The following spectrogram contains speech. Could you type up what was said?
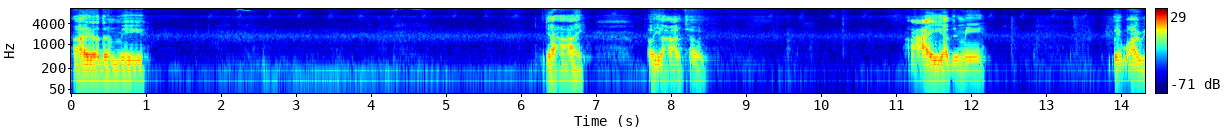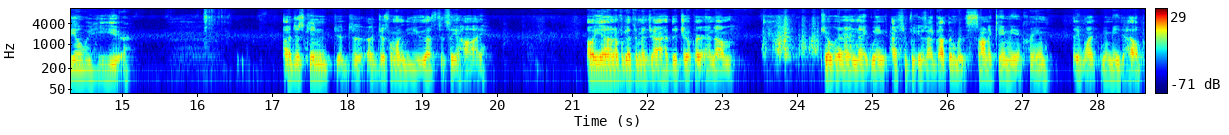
Hi, other me. Yeah, hi. Oh yeah, hi, Toad. Hi, other me. Wait, why are we over here? I just can. I just wanted you guys to say hi. Oh yeah, and I forgot to mention I had the Joker and um, Joker and Nightwing action figures. I got them with Sonic, Amy, and Cream. They went with me to help.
